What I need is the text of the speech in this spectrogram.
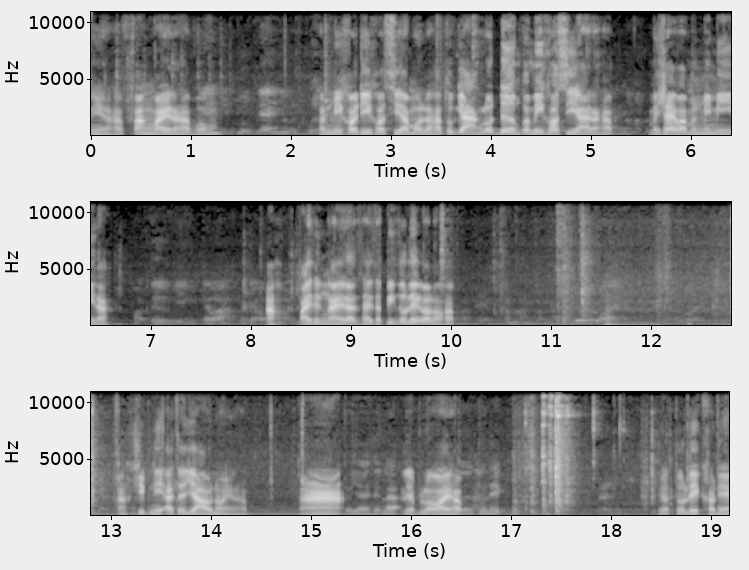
นี่นะครับ ฟังไว้นะครับผมยุบแดงยุบเปลือกมันมีข้อดีข้อเสียหมดแล้วครับ ทุกอย่างรถเดิมก็มีข้อเสียนะครับ ไม่ใช่ว่ามันไม่มีนะ เขาเติมเอง แต่ว่าเขาจะอะไปถึงไหนแล้วใส่สปริงตัวเล็กแล้วเหรอครับกำลังกำลังอะคลิปนี้อาจจะยาวหน่อยนะครับอ่าตัวใหญ่เสร็จแล้วเรียบร้อยครับเออตัวเล็กเหลือตัวเล็กคราวนี้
